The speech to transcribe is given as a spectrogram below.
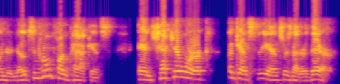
under Notes and Home Fund Packets and check your work against the answers that are there.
